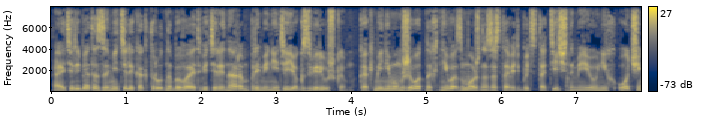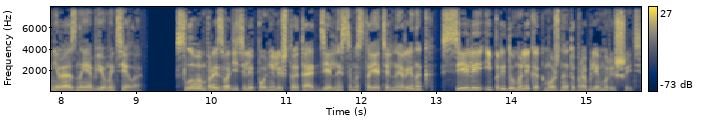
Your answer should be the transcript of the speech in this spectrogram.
а эти ребята заметили, как трудно бывает ветеринарам применить ее к зверюшкам. Как минимум, животных невозможно заставить быть статичными, и у них очень разные объемы тела. Словом, производители поняли, что это отдельный самостоятельный рынок, сели и придумали, как можно эту проблему решить.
